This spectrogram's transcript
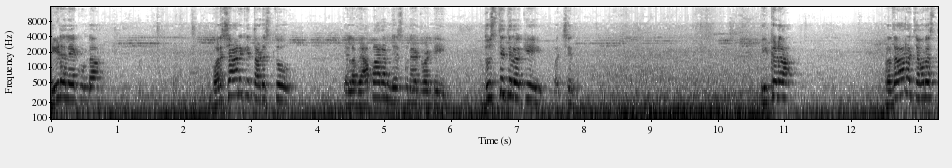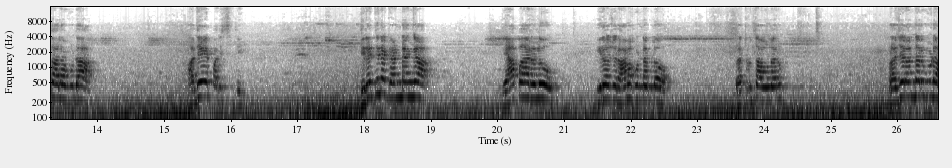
నీడ లేకుండా వర్షానికి తడుస్తూ ఇలా వ్యాపారం చేసుకునేటువంటి దుస్థితిలోకి వచ్చింది. ఇక్కడ ప్రధాన చౌరస్తాలో కూడా అదే పరిస్థితి. దినదిన గండంగా వ్యాపారులు ఈరోజు రామగుండంలో బ్రతుకుతూ ఉన్నారు. ప్రజలందరూ కూడా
